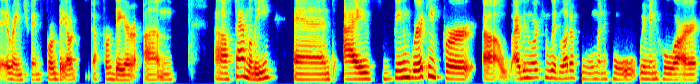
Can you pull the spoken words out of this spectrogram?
arrangement for their uh, for their um, uh, family and i've been working for uh, i've been working with a lot of women who women who are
